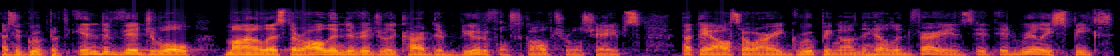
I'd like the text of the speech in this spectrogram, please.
as a group of individual monoliths. They're all individually carved. They're beautiful sculptural shapes, but they also are a grouping on the hill. It varies. It, it really speaks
